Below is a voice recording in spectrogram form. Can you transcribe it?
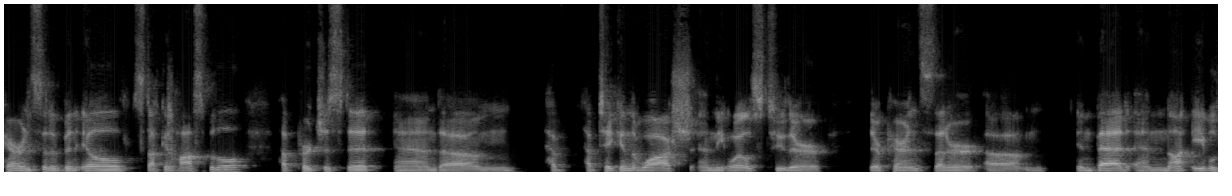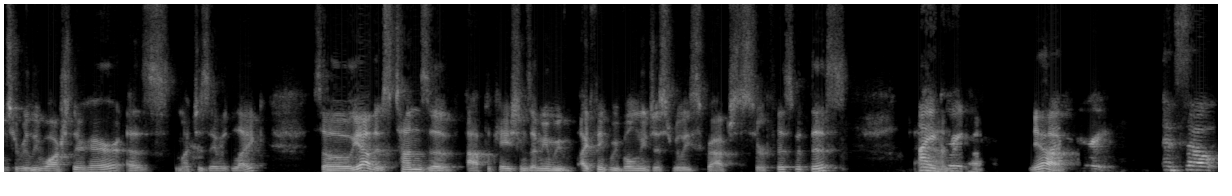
parents that have been ill, stuck in hospital, have purchased it and um, have, have taken the wash and the oils to their, their parents that are um, in bed and not able to really wash their hair as much as they would like. So yeah, there's tons of applications. I mean, we I think we've only just really scratched the surface with this. I agree. uh, yeah. Great. And so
